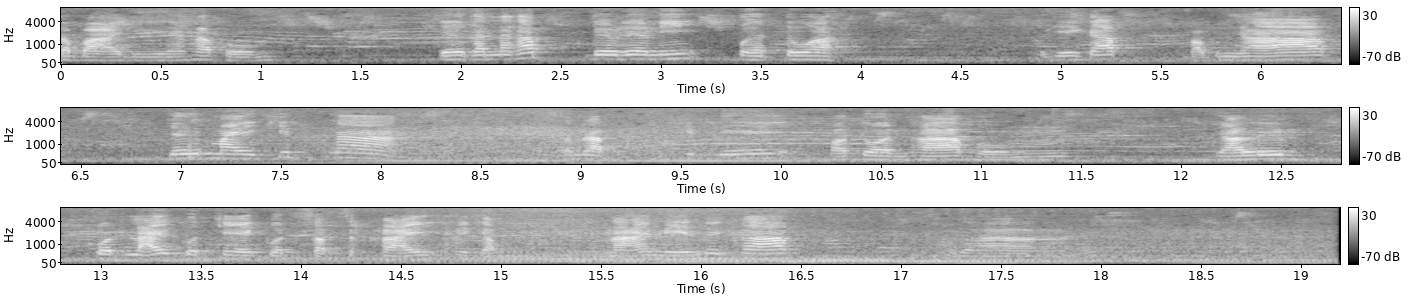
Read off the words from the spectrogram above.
สบายดีนะครับผม เจอกันนะครับ เร็วๆนี้เปิดตัว โอเคครับ ขอบคุณครับ เจอกันใหม่คลิปหน้าสำหรับคลิปนี้ขอตัวนะครับผม อย่าลืมกดไลค์ กดแชร์ กด Subscribe ให้กับนายเมนด้วยครับบ๊ายบาย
